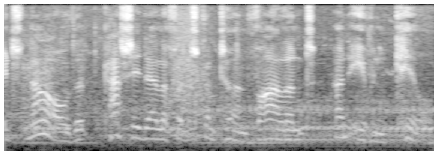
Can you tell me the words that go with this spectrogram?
It's now that placid elephants can turn violent and even kill.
